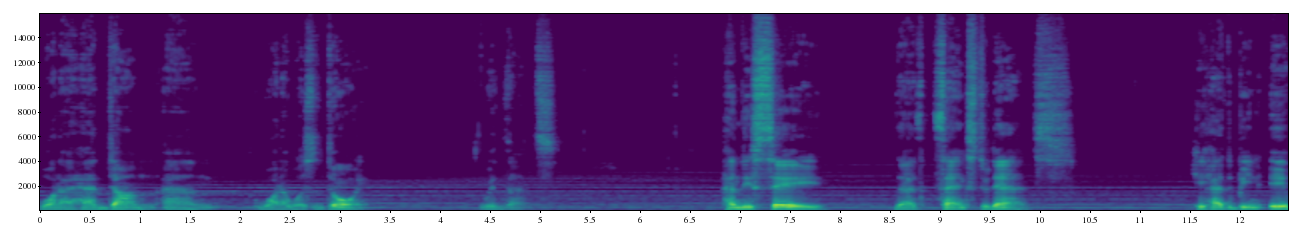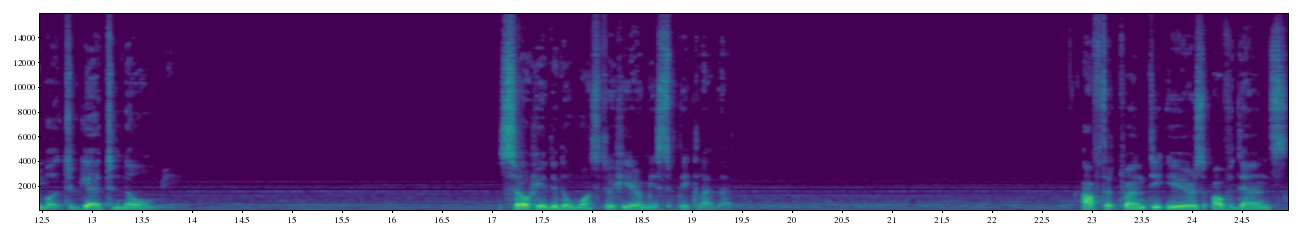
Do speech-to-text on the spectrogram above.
what I had done and what I was doing with dance. And he said that thanks to dance, he had been able to get to know me. So he didn't want to hear me speak like that. after 20 years of dance,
